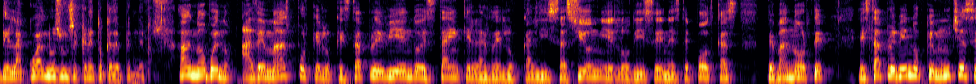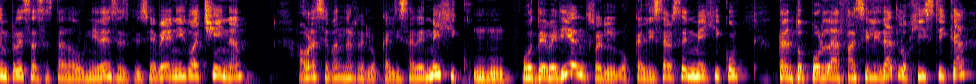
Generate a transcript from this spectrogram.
de la cual no es un secreto que dependemos. Ah, no, bueno, además porque lo que está previendo está en que la relocalización, y él lo dice en este podcast de Banorte, está previendo que muchas empresas estadounidenses que se habían ido a China, ahora se van a relocalizar en México, o deberían relocalizarse en México, tanto por la facilidad logística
